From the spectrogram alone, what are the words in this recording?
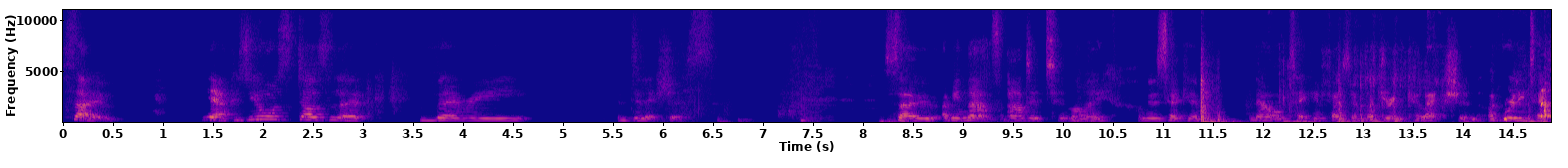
So, yeah, because yours does look very delicious. So, I mean, that's added to my. I'm going to take a. Now I'm taking a photo of my drink collection. I've really taken.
